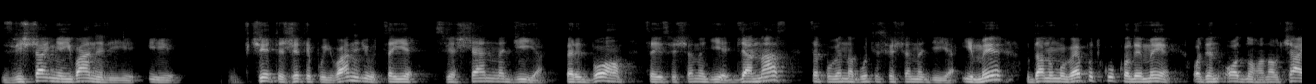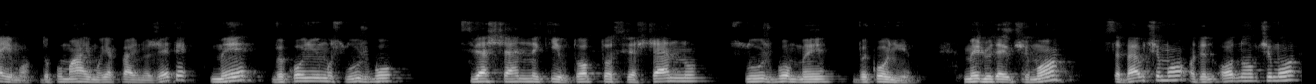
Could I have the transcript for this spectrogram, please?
звіщання Євангелії і вчити жити по Євангелію це є священна дія. Перед Богом це є священна дія. Для нас це повинна бути священна дія. І ми в даному випадку, коли ми один одного навчаємо, допомагаємо, як правильно жити, ми виконуємо службу священників, тобто священну службу ми виконуємо. Ми людей вчимо, себе вчимо, один одного вчимо,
